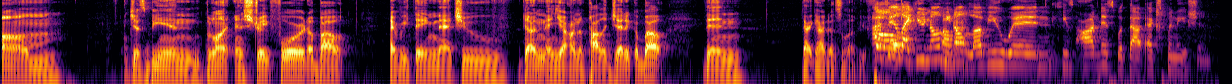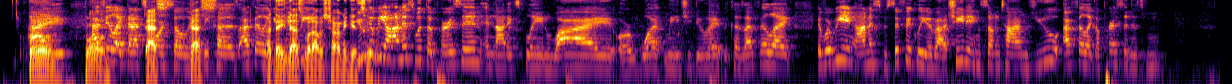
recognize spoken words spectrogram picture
um just being blunt and straightforward about everything that you've done and you're unapologetic about, then that guy doesn't love you. I feel like you know he Okay. don't love you when he's honest without explanation. Boom, I, I feel like that's, That's- more so it that's- because I feel like I think that's be- what I was trying to get you to. could be honest with a person and not explain why or what made you do it because I feel like if we're being honest specifically about cheating, sometimes you I feel like a person is m-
